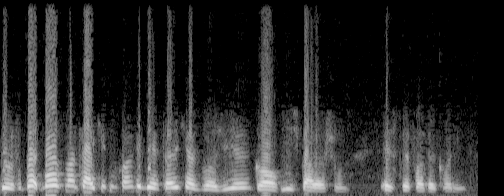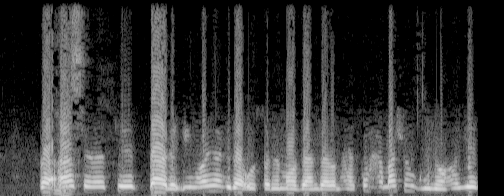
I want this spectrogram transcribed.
درست باز من تاکید می‌کنم که بهتره که از واژه گاومیش براشون استفاده کنیم. و از شود که بله اینهایی که در استان مازندران هستن همشون گونه های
